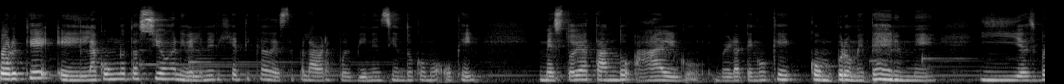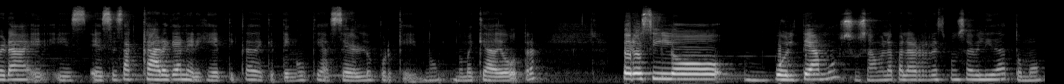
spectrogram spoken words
porque eh, la connotación a nivel energética de esta palabra pues viene siendo como, ok, me estoy atando a algo, ¿verdad? Tengo que comprometerme y es verdad, e, es, es esa carga energética de que tengo que hacerlo porque no, no me queda de otra. Pero si lo volteamos, usamos la palabra responsabilidad, tomo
